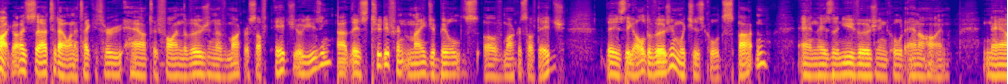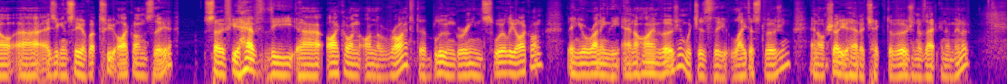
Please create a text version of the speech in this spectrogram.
Hi guys, uh, today I want to take you through how to find the version of Microsoft Edge you're using. Uh, there's two different major builds of Microsoft Edge. There's the older version which is called Spartan and there's the new version called Anaheim. Now uh, as you can see I've got two icons there. So if you have the uh, icon on the right, the blue and green swirly icon, then you're running the Anaheim version, which is the latest version, and I'll show you how to check the version of that in a minute.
